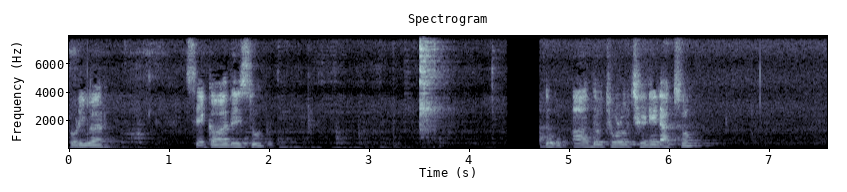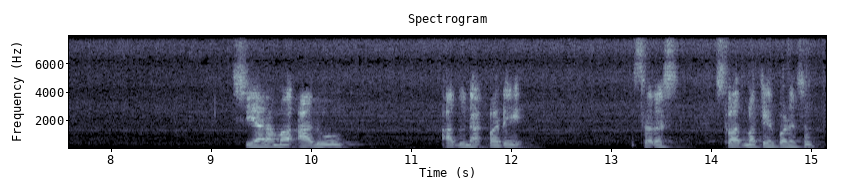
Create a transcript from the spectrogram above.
થોડી વાર શેકાવા દઈશું. આદુ આદુ થોડું છીણી નાખશું. શિયાળામાં આદુ આદુ નાખવાથી સરસ સ્વાદમાં ફેર પડે છે.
